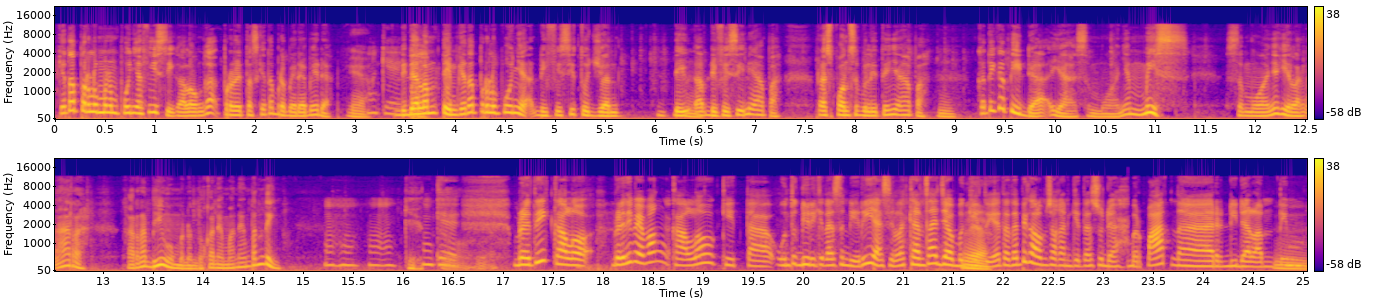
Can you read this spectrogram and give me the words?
kita perlu mempunyai visi. Kalau nggak prioritas kita berbeda-beda. Iya. Oke. di dalam tim kita perlu punya. Divisi tujuan di, uh, divisi ini apa, responsibility-nya apa. Ketika tidak, ya semuanya miss, semuanya hilang arah. Karena bingung menentukan yang mana yang penting. Mhm, mhm. Gitu. Oke, berarti kalau berarti memang kalau kita untuk diri kita sendiri ya silakan saja begitu Iya. ya. Tetapi kalau misalkan kita sudah berpartner di dalam tim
